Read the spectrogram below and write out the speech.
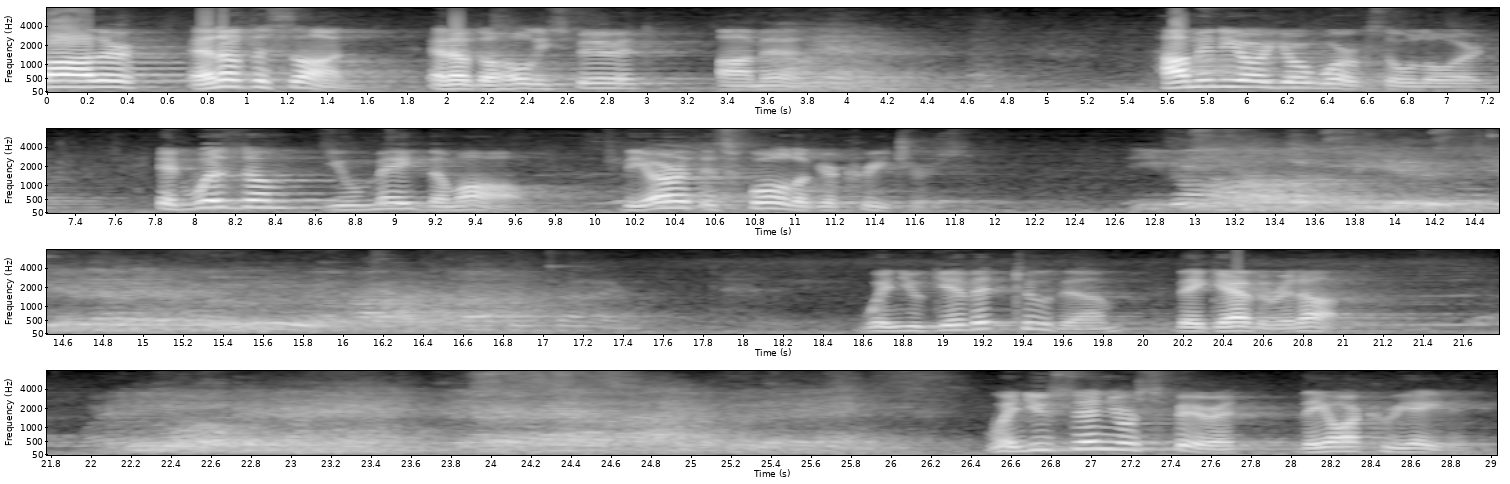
Father, and of the Son, and of the Holy Spirit. Amen. Amen. How many are your works, O Lord? In wisdom you made them all. The earth is full of your creatures. All to you to give them their food time. When you give it to them, they gather it up. When you open your hand, they are satisfied with things. When you send your spirit, they are created.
